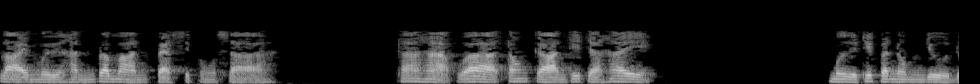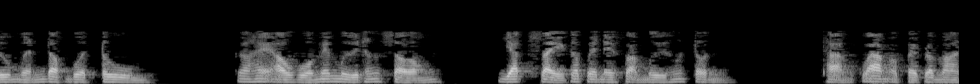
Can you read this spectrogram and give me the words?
ปลายมือหันประมาณแปดสิบองศา ถ้าหากว่าต้องการที่จะให้ มือที่ประนมอยู่ดูเหมือนดอกบัวตูม ก็ให้เอาหัวแม่มือทั้งสอง ยัดใส่เข้าไปในฝ่ามือของตน ทางกว้างออกไปประมาณ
